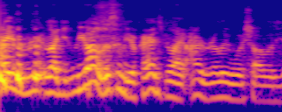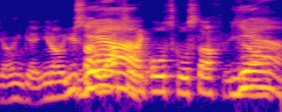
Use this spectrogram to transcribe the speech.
I re- like you gotta listen to your parents. Be like, I really wish I was young again. You know, you start Yeah. watching like old school stuff. You Know? yeah.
